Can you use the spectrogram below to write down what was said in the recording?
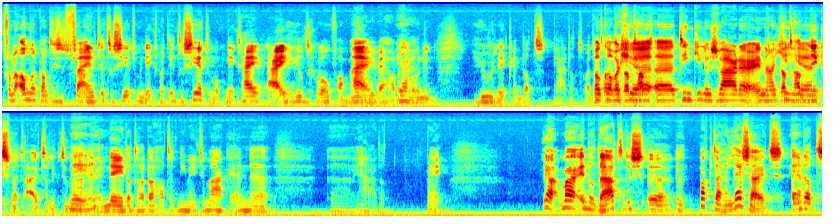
van de andere kant is het fijn, het interesseert me niks, maar het interesseert hem ook niks. Hij, hij hield gewoon van mij. Wij hadden Ja. gewoon een huwelijk en dat, ja, dat, dat Ook al had, was dat je had, eh 10 kilo zwaarder en had dat je... had je- niks met uiterlijk te Nee, maken. hè? Nee, dat, had- daar had het niet mee te maken. En eh, eh, ja, dat, nee. Ja, maar inderdaad, dus eh, eh, pak daar een les uit. En Ja. dat,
